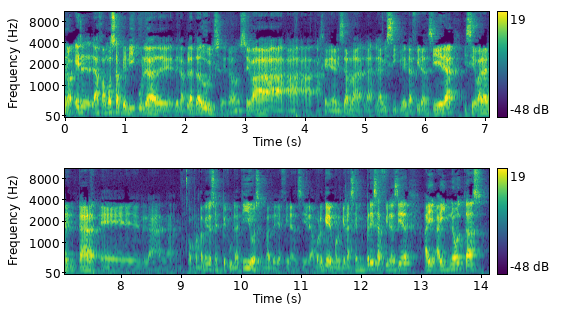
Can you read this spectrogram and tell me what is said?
bueno, es la famosa película de, la plata dulce, ¿no? Se va a, generalizar la, bicicleta financiera y se va a alentar eh, comportamientos especulativos en materia financiera. ¿Por qué? Porque las empresas financieras, hay, hay notas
